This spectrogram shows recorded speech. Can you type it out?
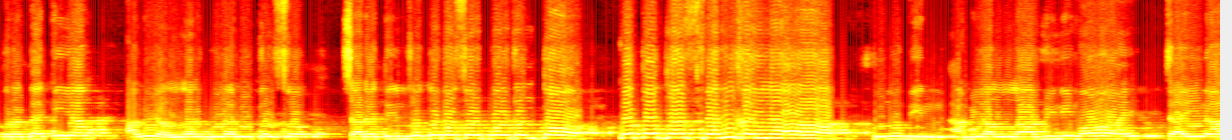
করে দেখিয়া আমি আল্লাহর গুলামি করছ। সাড়ে তিনশত বছর পর্যন্ত কত গ্লাস পানি খাইলা, কোনদিন আমি আল্লাহ বিনিময় চাই না।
